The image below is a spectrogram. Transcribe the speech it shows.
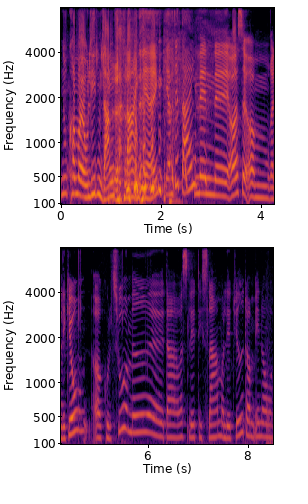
Nu kommer jo lige den lange forklaring her, ikke? Jamen, det er dejligt. Men øh, også om religion og kultur med. Øh, der er også lidt islam og lidt jødedom indover.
